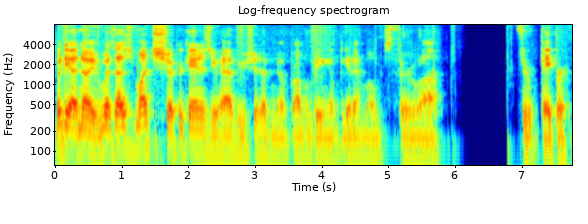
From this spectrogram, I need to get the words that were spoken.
But yeah, no, with as much sugarcane as you have, you should have no problem being able to get emeralds through uh through paper.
